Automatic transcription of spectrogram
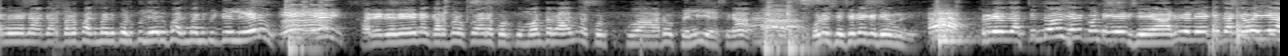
జంగమే నా గర్భణ పది మంది కొడుకు లేరు పది మంది బిడ్డలు లేరు. అరే రే నా గర్భణ ఆయన కొడుకు మంత రాజు నా కొడుకు ఆటో పెళ్ళి చేసిన. కూడా శశిరేఖ దేవునిది. రేపు వచ్చిందో ఎనకొంట ఏడిసే అడవి లేక జంగమయ్యా.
